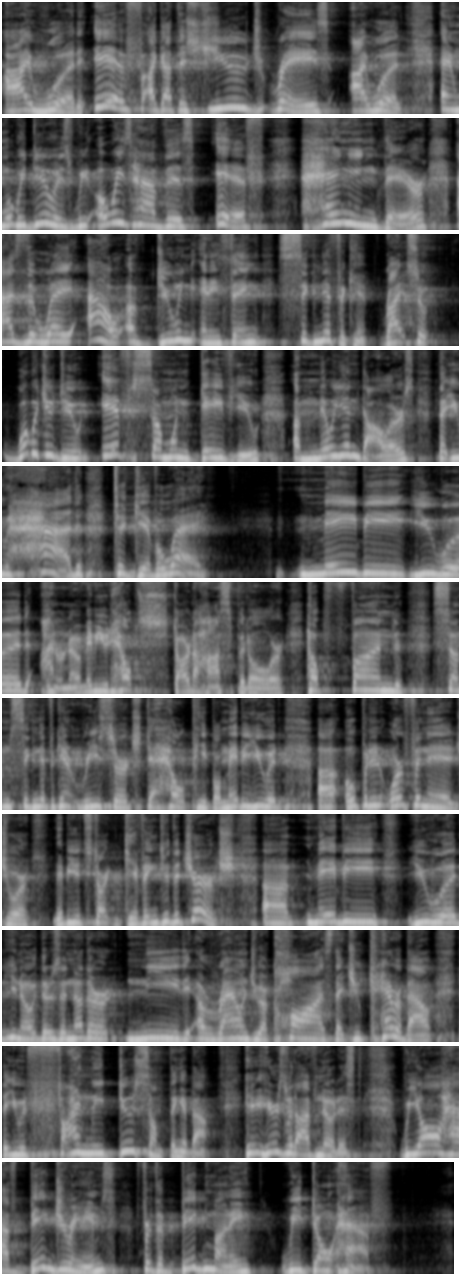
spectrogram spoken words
I would. If I got this huge raise, I would. And what we do is we always have this if hanging there as the way out of doing anything significant, right? So what would you do if someone gave you a million dollars that you had to give away? Maybe you would, I don't know, maybe you'd help start a hospital or help fund some significant research to help people. Maybe you would uh, open an orphanage or maybe you'd start giving to the church. Uh, maybe you would, you know, there's another need around you, a cause that you care about that you would finally do something about. Here's what I've noticed we all have big dreams for the big money we don't have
